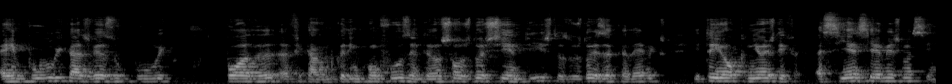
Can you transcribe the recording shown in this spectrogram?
em público, às vezes o público pode eh, ficar um bocadinho confuso, então eles são os dois cientistas, os dois académicos e têm opiniões diferentes. A ciência é mesmo assim.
